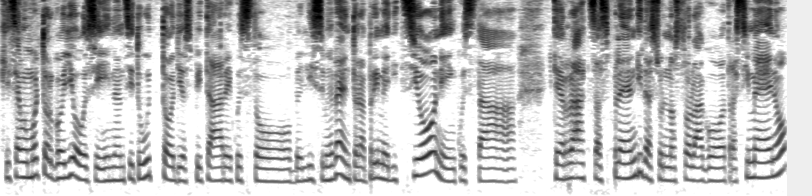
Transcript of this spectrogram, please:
Che siamo molto orgogliosi innanzitutto di ospitare questo bellissimo evento, la prima edizione in questa terrazza splendida sul nostro lago Trasimeno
